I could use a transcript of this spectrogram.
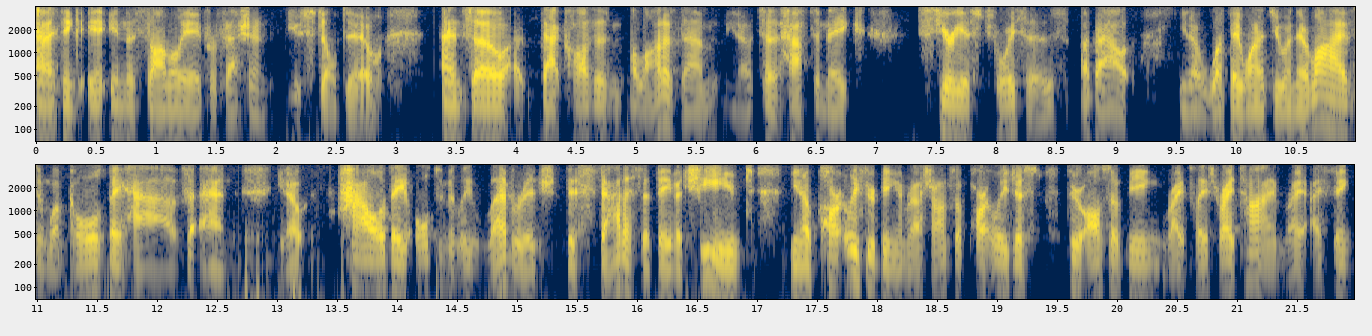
and I think in, in the sommelier profession, you still do. And so that causes a lot of them, you know, to have to make serious choices about, you know, what they want to do in their lives and what goals they have and, you know, how they ultimately leverage this status that they've achieved, you know, partly through being in restaurants, but partly just through also being right place, right time, right? I think,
